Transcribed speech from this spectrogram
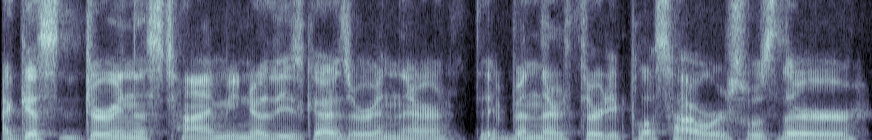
I guess during this time, you know, these guys are in there. They've been there 30 plus hours. Was there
